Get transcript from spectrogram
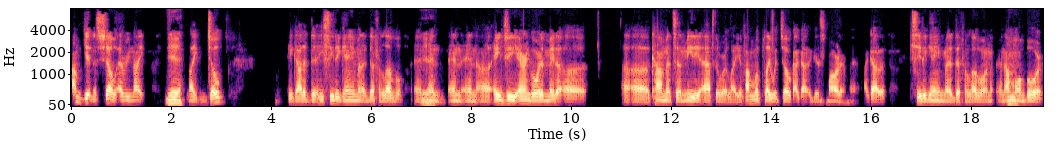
I'm getting a show every night. Yeah, like Joke, he got a he see the game at a different level, and yeah. and and and uh, Ag Aaron Gordon made a, a, a, a comment to the media afterward, like if I'm gonna play with Joke, I gotta get smarter, man. I gotta see the game at a different level, and, and I'm mm-hmm. on board.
